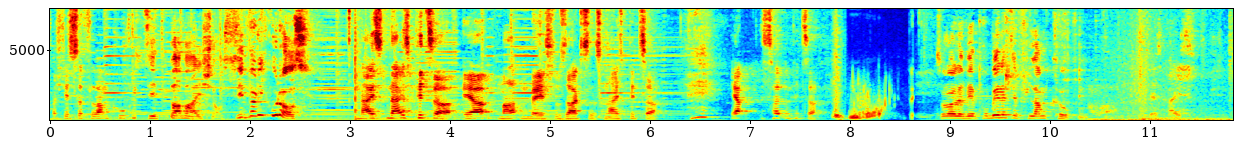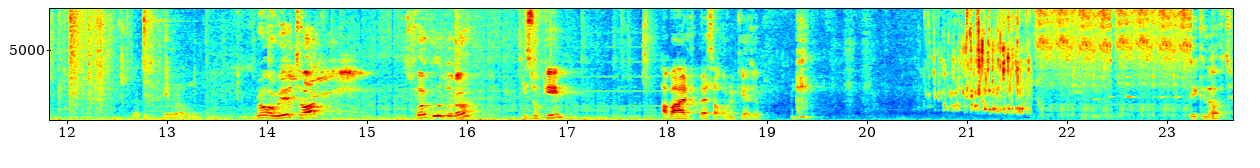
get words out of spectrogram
Verstehst du, Flammkuchen? Sieht babaisch aus. Sieht wirklich gut aus. Nice, nice Pizza. Ja, Martin Base, du sagst es. Nice Pizza. Ja, ist halt eine Pizza. So Leute, wir probieren jetzt den Flammkuchen. Der ist heiß. Das ist prima. Bro, Real Talk. Ist voll gut, oder? Ist okay, aber halt besser ohne Käse. Ekelhaft.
